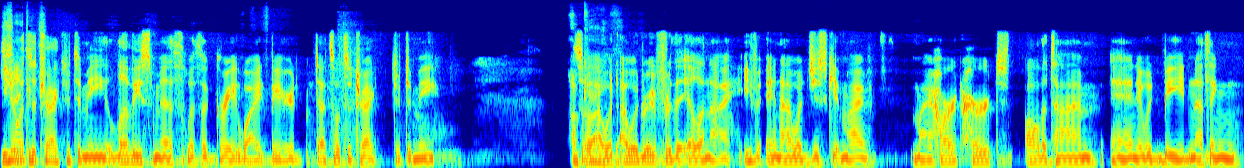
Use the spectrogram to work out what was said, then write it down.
You know what's attractive to me? Lovie Smith with a great white beard. That's what's attractive to me. So I would I would root for the Illini, even, and I would just get my my heart hurt all the time, and it would be nothing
